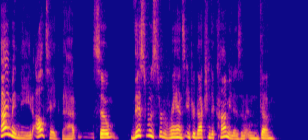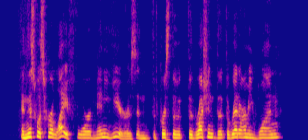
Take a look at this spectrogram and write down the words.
I'm in need. I'll take that. So this was sort of Rand's introduction to communism. And um, and this was her life for many years. And of course, the, the Russian, the, the Red Army won.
